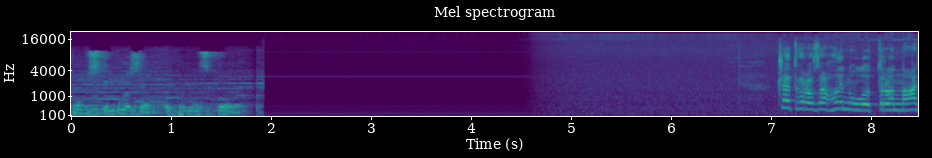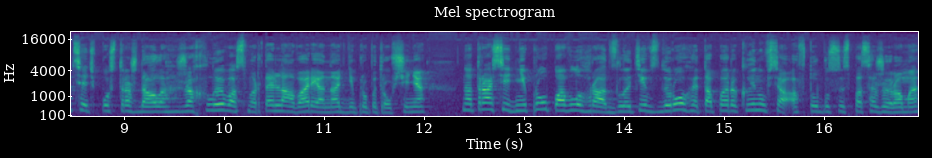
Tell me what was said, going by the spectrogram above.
помстимося обов'язково. Четверо загинули, 13 постраждали. Жахлива смертельна аварія на Дніпропетровщині. На трасі Дніпро-Павлоград злетів з дороги та перекинувся автобус із пасажирами.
